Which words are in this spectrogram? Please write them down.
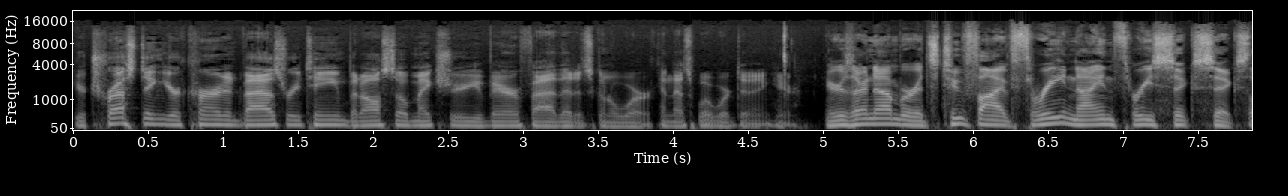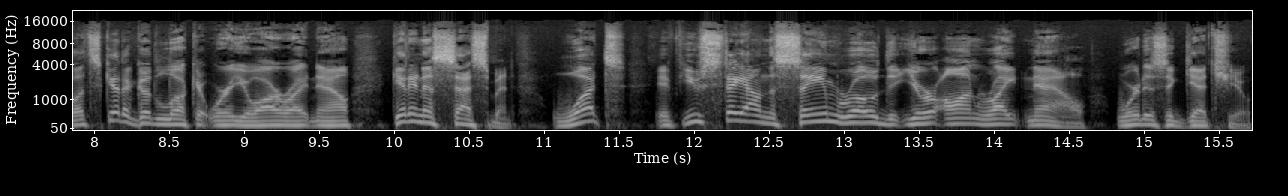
you're trusting your current advisory team but also make sure you verify that it's going to work and that's what we're doing here. Here's our number. It's 253-9366 let's get a good look at where you are right now. Get an assessment. What if you stay on the same road that you're on right now where does it get you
